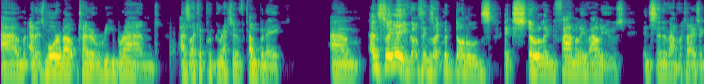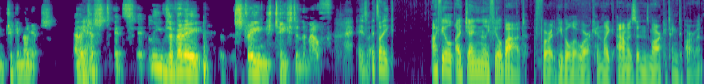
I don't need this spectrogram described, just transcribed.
um, and it's more about trying to rebrand as like a progressive company. Um, and so yeah, you've got things like McDonald's extolling family values instead of advertising chicken nuggets, and it Yeah. just it's it leaves a very strange taste in the mouth. It's it's like I feel I genuinely feel bad for the people that work in like Amazon's marketing department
